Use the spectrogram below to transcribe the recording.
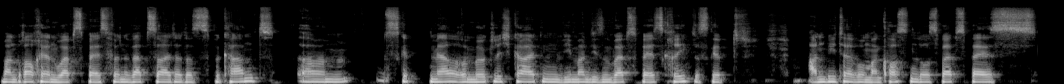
man braucht ja einen Webspace für eine Webseite, das ist bekannt. Ähm, es gibt mehrere Möglichkeiten, wie man diesen Webspace kriegt. Es gibt Anbieter, wo man kostenlos Webspace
